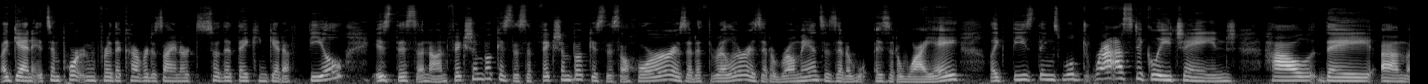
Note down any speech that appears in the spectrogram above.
again, it's important for the cover designer so that they can get a feel. Is this a nonfiction book? Is this a fiction book? Is this a horror? Is it a thriller? Is it a romance? Is it a is it a YA? Like these things will drastically change how they um,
